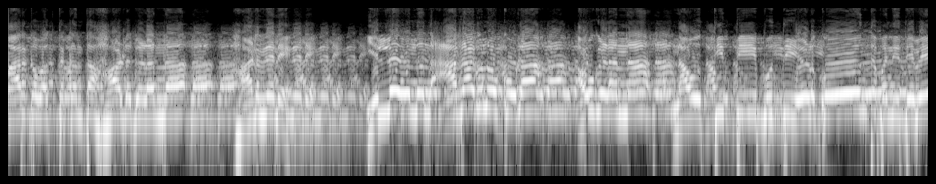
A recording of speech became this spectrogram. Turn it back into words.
ಮಾರಕವಾಗ್ತಕ್ಕಂತ ಹಾಡುಗಳನ್ನ ಹಾಡದೇನೆ. ಎಲ್ಲೋ ಒಂದೊಂದು ಆದಾಗನೂ ಕೂಡ ಅವುಗಳನ್ನ ನಾವು ತಿದ್ದಿ ಬುದ್ಧಿ ಹೇಳ್ಕೊಂತ ಬಂದಿದ್ದೇವೆ.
